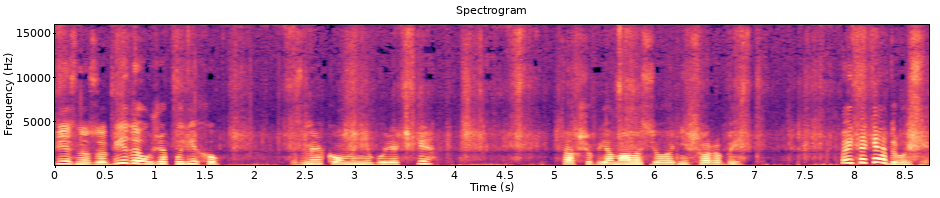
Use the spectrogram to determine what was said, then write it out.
пізно з обіду вже поїхав, змикав мені бурячки. Так, щоб я мала сьогодні що робити. Та й таке, друзі.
